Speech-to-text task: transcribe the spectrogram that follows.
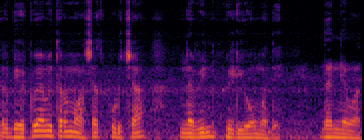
तर भेटूया मित्रांनो अशाच पुढच्या नवीन व्हिडिओमध्ये. धन्यवाद.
